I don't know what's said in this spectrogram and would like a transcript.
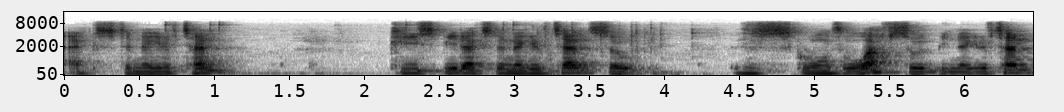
X to negative 10. G speed X to negative 10. So this is scrolling to the left, so it'd be negative 10.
